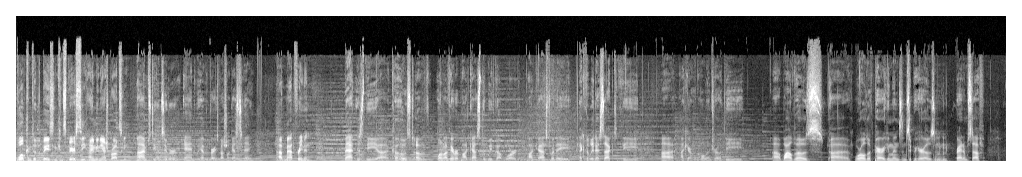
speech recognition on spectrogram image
Welcome to the Bayesian Conspiracy. I'm Eneasz Brodski. I'm Steven Zuber, and we have a very special guest today. Uh, Matt Freeman. Matt is the uh, co-host of one of my favorite podcasts, the We've Got Ward podcast, where they expertly dissect the uh, I can't remember the whole intro, the uh, Wildbow's uh, world of parahumans and superheroes and Mhm. random stuff.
